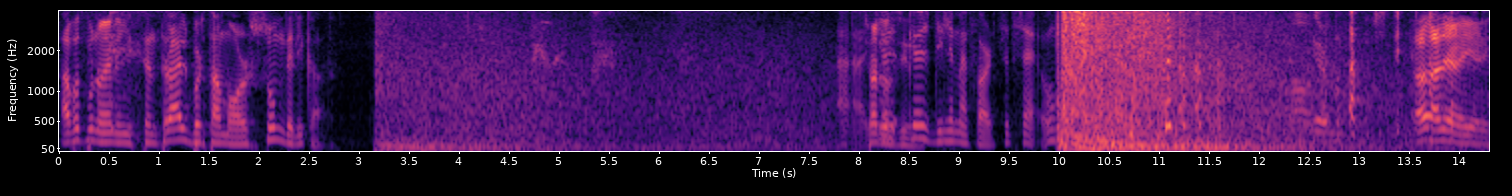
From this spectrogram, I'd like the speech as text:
apo të punoje në një central bërthamor shumë delikat. Kjo është dilema e fortë sepse unë Mirë po. Atëherë jeri.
